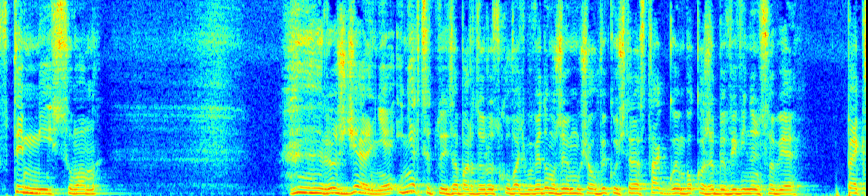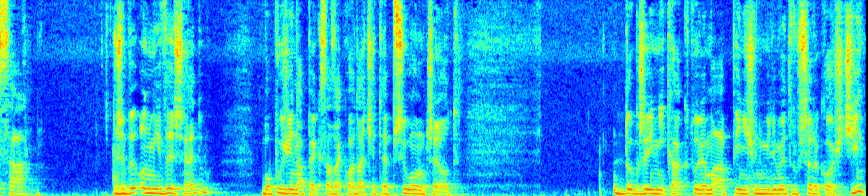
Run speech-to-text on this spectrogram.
w tym miejscu mam yy, rozdzielnie i nie chcę tutaj za bardzo rozkuwać, bo wiadomo, że bym musiał wykuć teraz tak głęboko, żeby wywinąć sobie peksa, żeby on mi wyszedł, bo później na peksa zakładacie te przyłącze od do grzejnika, które ma 50 mm szerokości.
